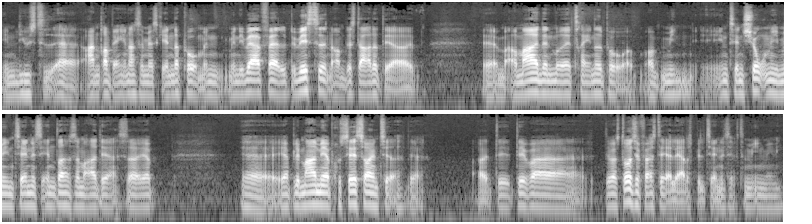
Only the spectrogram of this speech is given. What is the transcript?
en livstid af andre vaner, som jeg skal ændre på, men, men i hvert fald bevidstheden om det startede der, Øhm, og meget af den måde, jeg trænede på, og, og min intention i min tennis ændrede sig meget der, så jeg, jeg, jeg blev meget mere procesorienteret der. Og det, det, var, det var stort set først det, jeg lærte at spille tennis, efter min mening.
